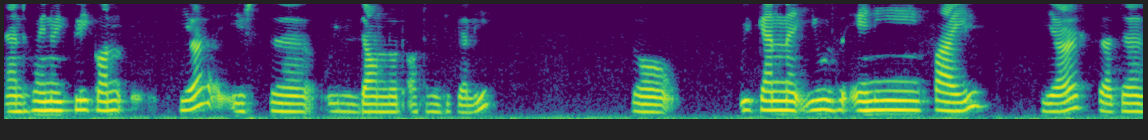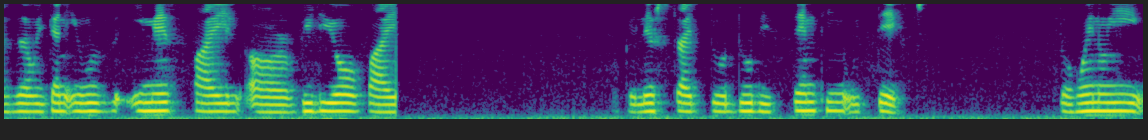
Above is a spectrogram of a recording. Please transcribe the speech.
And when we click on here it's uh, will download automatically. So we can use any file here such as uh, we can use image file or video file okay let's try to do the same thing with text. So when we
